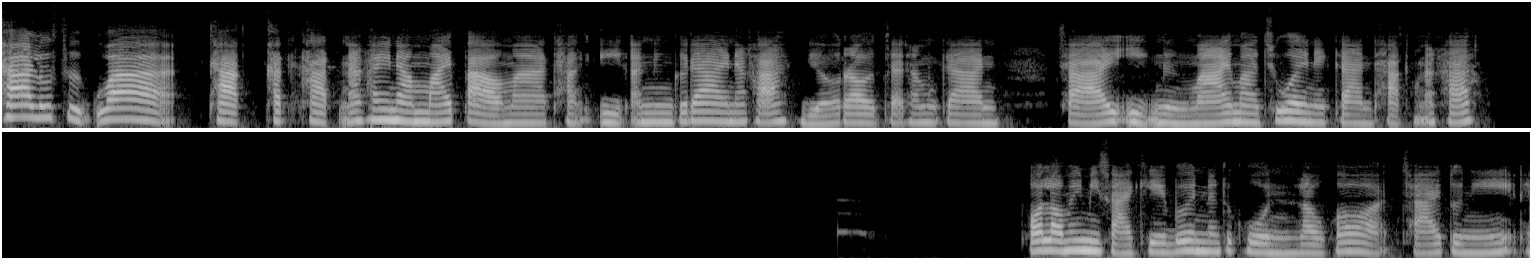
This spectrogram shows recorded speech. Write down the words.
ถ้ารู้สึกว่า ถักขัดขัดๆนะให้นำไม้เปล่ามาถักอีกอันนึงก็ได้นะคะ เดี๋ยวเราจะทำการใช้อีกหนึ่งไม้มาช่วยในการถักนะคะเพราะเราไม่มีสายเคเบิลนะทุกคน เราก็ใช้ตัวนี้แท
